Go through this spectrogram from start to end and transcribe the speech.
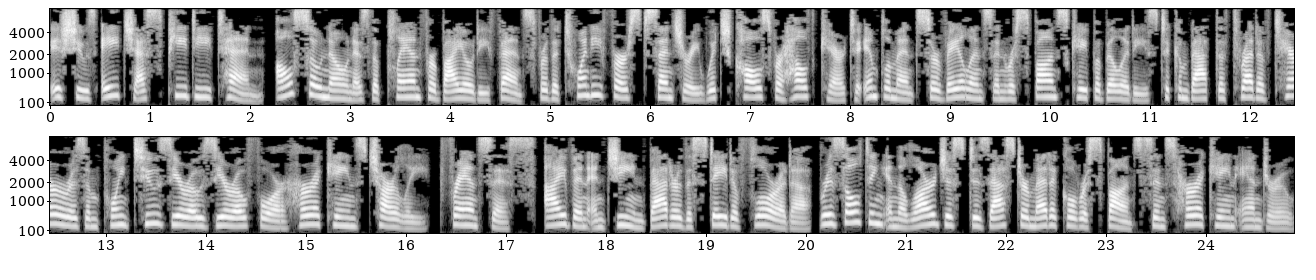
issues HSPD-10, also known as the Plan for Biodefense for the 21st Century which calls for healthcare to implement surveillance and response capabilities to combat the threat of terrorism. 2004 Hurricanes Charley, Frances, Ivan and Jeanne batter the state of Florida, resulting in the largest disaster medical response since Hurricane Andrew.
